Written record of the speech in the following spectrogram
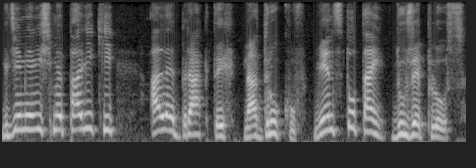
gdzie mieliśmy paliki, ale brak tych nadruków, więc tutaj duży plus.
